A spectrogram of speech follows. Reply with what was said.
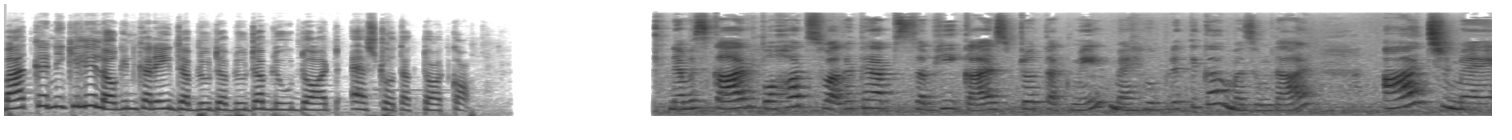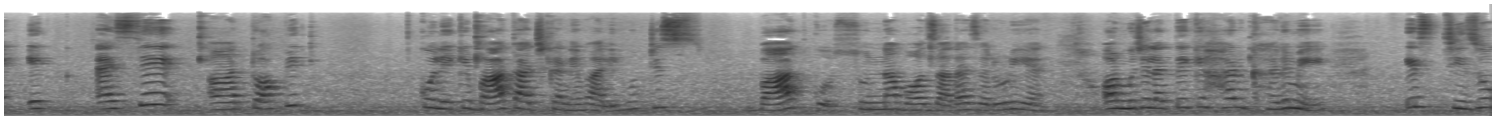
बात करने के लिए लॉगिन करें www.astrotak.com नमस्कार, बहुत स्वागत है आप सभी का एस्ट्रो तक में। मैं हूँ प्रीतिका मजुमदार। आज मैं एक ऐसे टॉपिक को लेके बात आज करने वाली हूँ, जिस बात को सुनना बहुत ज़्यादा ज़रूरी है। और मुझे लगता है कि हर घर में इस चीज़ों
